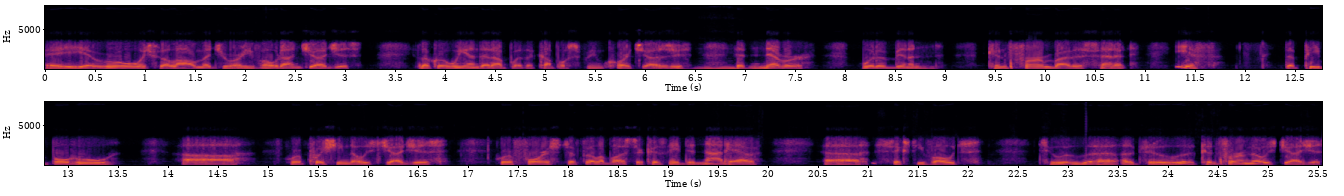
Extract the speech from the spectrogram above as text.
a, a rule which would allow majority vote on judges look what we ended up with a couple of Supreme Court judges mm-hmm. that never would have been confirmed by the Senate if the people who uh, were pushing those judges were forced to filibuster because they did not have uh, 60 votes to uh, to confirm those judges.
